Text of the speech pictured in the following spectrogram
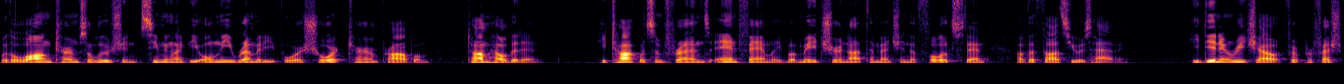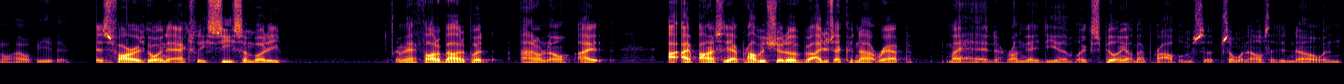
With a long term solution seeming like the only remedy for a short term problem, Tom held it in. He talked with some friends and family, but made sure not to mention the full extent of the thoughts he was having. He didn't reach out for professional help either. As far as going to actually see somebody, I mean, I thought about it, but I don't know. I, I, I honestly, I probably should have, but I just I could not wrap my head around the idea of like spilling out my problems to someone else I didn't know. And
